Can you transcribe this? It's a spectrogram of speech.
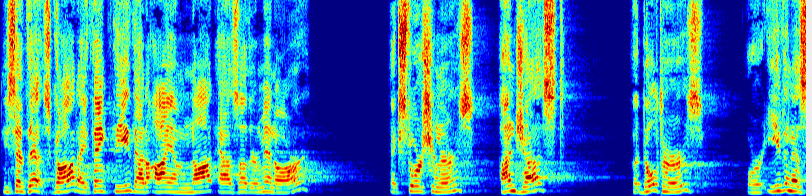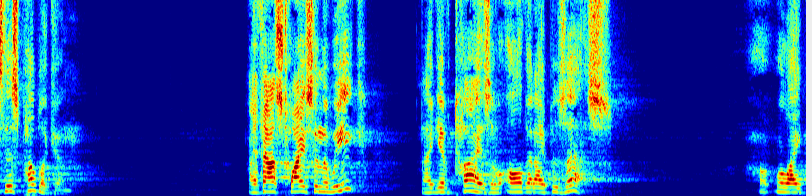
He said this God, I thank thee that I am not as other men are, extortioners, unjust, adulterers, or even as this publican. I fast twice in the week, and I give tithes of all that I possess. Uh, well, like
